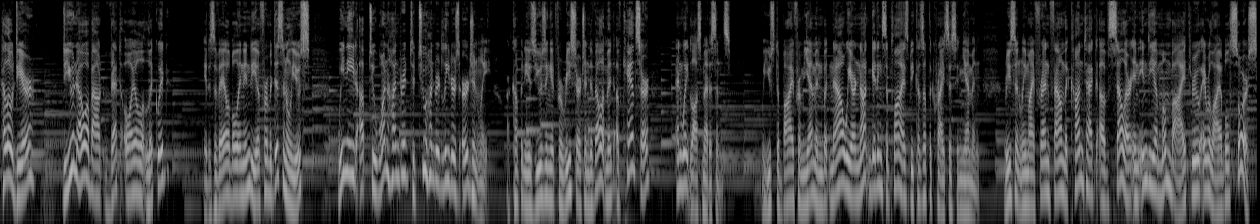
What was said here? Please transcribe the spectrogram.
Hello, dear. Do you know about vet oil liquid? It is available in India for medicinal use. We need up to 100 to 200 liters urgently. Our company is using it for research and development of cancer and weight loss medicines. We used to buy from Yemen, but now we are not getting supplies because of the crisis in Yemen. Recently, my friend found the contact of seller in India, Mumbai, through a reliable source.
